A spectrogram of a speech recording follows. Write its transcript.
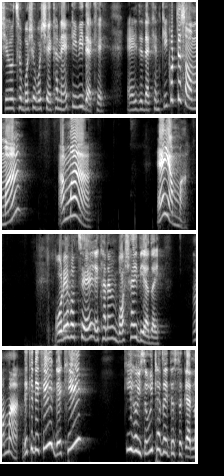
সে হচ্ছে বসে বসে এখানে টিভি দেখে। এই যে দেখেন, কি করতেছ আম্মা? আম্মা? এই আম্মা। ওরে হচ্ছে এখানে আমি বসাই দিয়া যাই। মাম্মা, দেখি দেখি দেখি। কি হইছে? উঠা যাইতেছে কেন?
